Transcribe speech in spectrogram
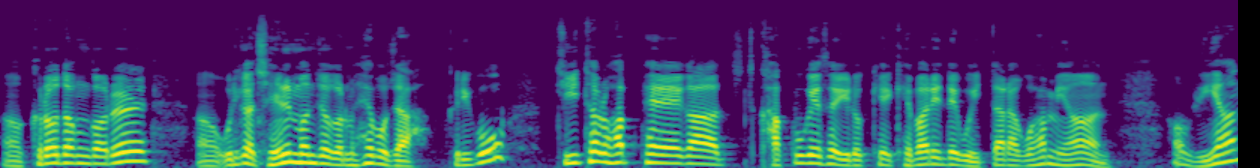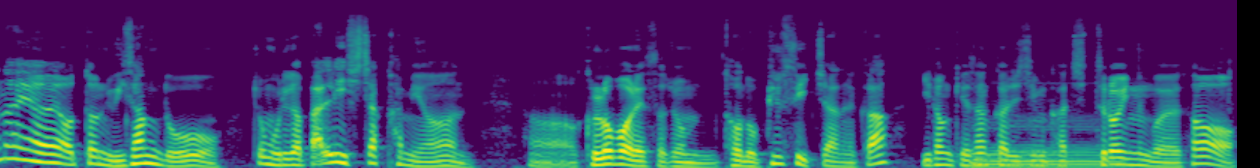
어, 그러던 거를 어, 우리가 제일 먼저 그럼 해보자. 그리고 디지털 화폐가 각국에서 이렇게 개발이 되고 있다라고 하면 어, 위안화의 어떤 위상도 좀 우리가 빨리 시작하면 어, 글로벌에서 좀 더 높일 수 있지 않을까? 이런 계산까지 지금 같이 들어있는 거여서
